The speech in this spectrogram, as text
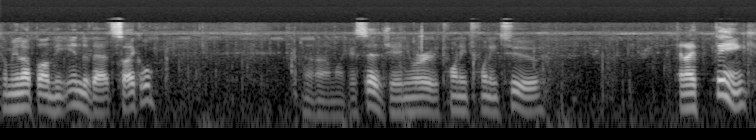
coming up on the end of that cycle. Um, like I said, January 2022. And I think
